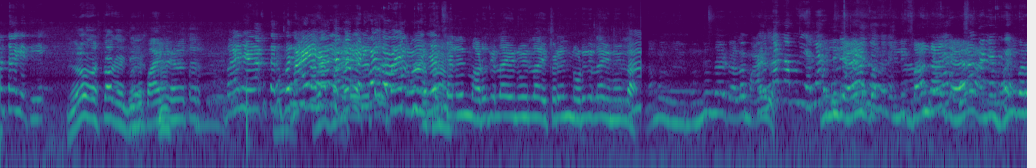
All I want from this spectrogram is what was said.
ಗೊತ್ತಾಗೈತಿ ಹೇಳೋದು ಅಷ್ಟಾಗೈತಿ. ಬಾಯಲ್ಲಿ ಹೇಳಾಕತ್ತಾರ. ಬರ್ರಿ ಏನ್ ಮಾಡುದಿಲ್ಲ ಏನೂ ಇಲ್ಲ. ಈ ಕಡೆ ನೋಡುದಿಲ್ಲ ಏನೂ ಇಲ್ಲ. ಎಲ್ಲ ಇಲ್ಲಿಗೆ ಇಲ್ಲಿಗೆ ಬಂದಾಗ ಅಲ್ಲಿ ಮಳೆ ಬರ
